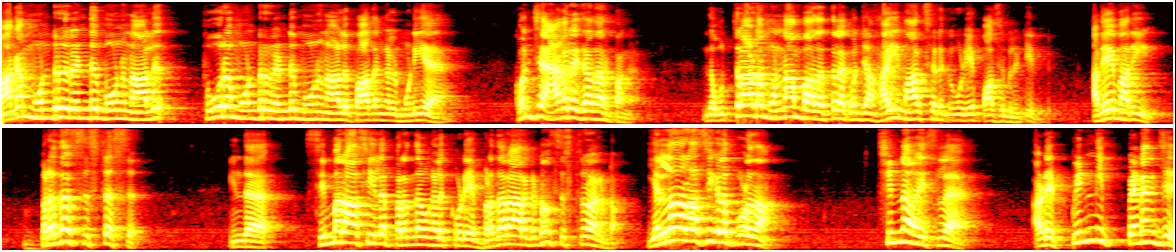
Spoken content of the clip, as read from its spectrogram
மகம் ஒன்று ரெண்டு மூணு நாலு பூரம் ஒன்று ரெண்டு மூணு நாலு பாதங்கள் முடிய கொஞ்சம் ஆவரேஜாக தான் இருப்பாங்க. இந்த உத்திராடம் ஒன்றாம் பாதத்தில் கொஞ்சம் ஹை மார்க்ஸ் எடுக்கக்கூடிய பாசிபிலிட்டி இருக்குது அதே மாதிரி பிரதர் சிஸ்டர்ஸ் இந்த சிம்ம ராசியில் பிறந்தவங்களுக்குடைய பிரதராக இருக்கட்டும் சிஸ்டராக இருக்கட்டும் எல்லா ராசிகளை போல தான் சின்ன வயசில் அப்படியே பின்னி பிணைஞ்சு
